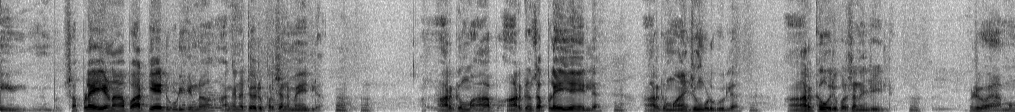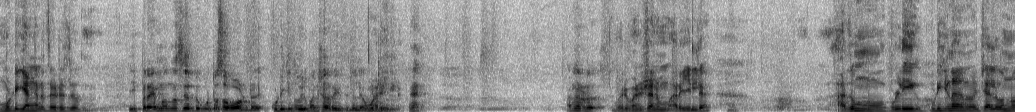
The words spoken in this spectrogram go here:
ഈ സപ്ലൈ ചെയ്യണ പാർട്ടിയായിട്ട് കുടിക്കുന്ന അങ്ങനത്തെ ഒരു പ്രശ്നമേ ഇല്ല. ആർക്കും ആർക്കും സപ്ലൈ ചെയ്യുന്നില്ല ആർക്കും വാങ്ങിച്ചും കൊടുക്കില്ല. ആർക്കും ഒരു പ്രശ്നം ചെയ്യില്ല. ഒരു മമ്മൂട്ടിക്ക് അങ്ങനത്തെ ഒരു ഈ പ്രേമ നസീറിന്റെ കൂട്ട സ്വഭാവമുണ്ട്. കുടിക്കുന്ന ഒരു മനുഷ്യൻ അറിയത്തില്ല അങ്ങനെ ഒരു മനുഷ്യനും അറിയില്ല. അതും പുള്ളി കുടിക്കണമെന്ന് വെച്ചാൽ ഒന്നോ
